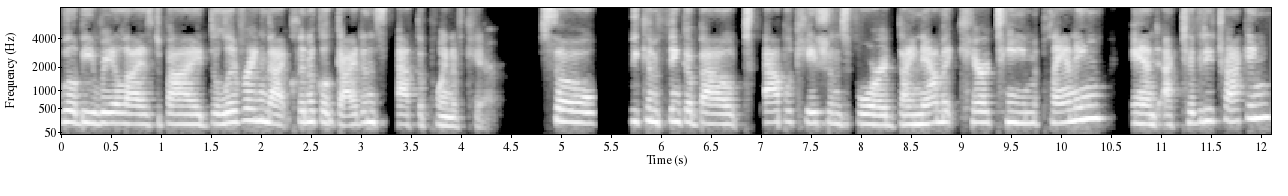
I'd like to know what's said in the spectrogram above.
will be realized by delivering that clinical guidance at the point of care. So we can think about applications for dynamic care team planning and activity tracking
